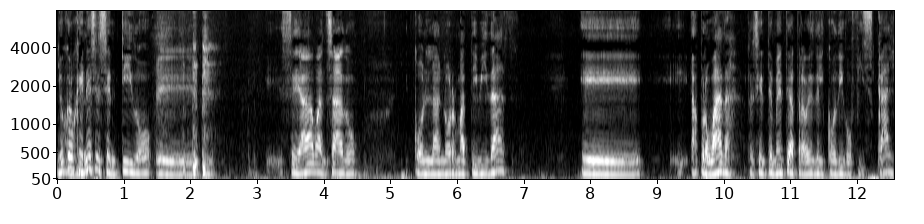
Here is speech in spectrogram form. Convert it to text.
Yo creo que en ese sentido eh, se ha avanzado con la normatividad eh, aprobada recientemente a través del Código Fiscal.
